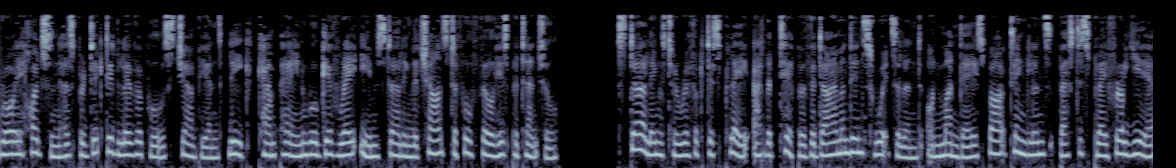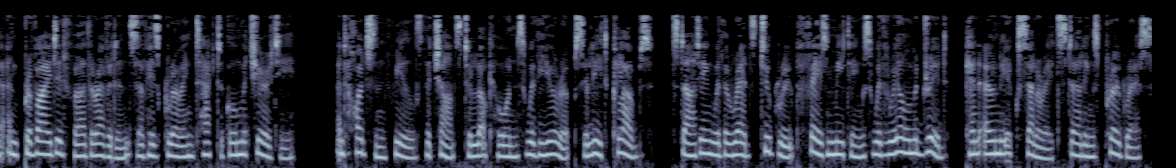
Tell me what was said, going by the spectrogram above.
Roy Hodgson has predicted Liverpool's Champions League campaign will give Raheem Sterling the chance to fulfill his potential. Sterling's terrific display at the tip of the diamond in Switzerland on Monday sparked England's best display for a year and provided further evidence of his growing tactical maturity. And Hodgson feels the chance to lock horns with Europe's elite clubs, starting with the Reds' two group phase meetings with Real Madrid, can only accelerate Sterling's progress.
